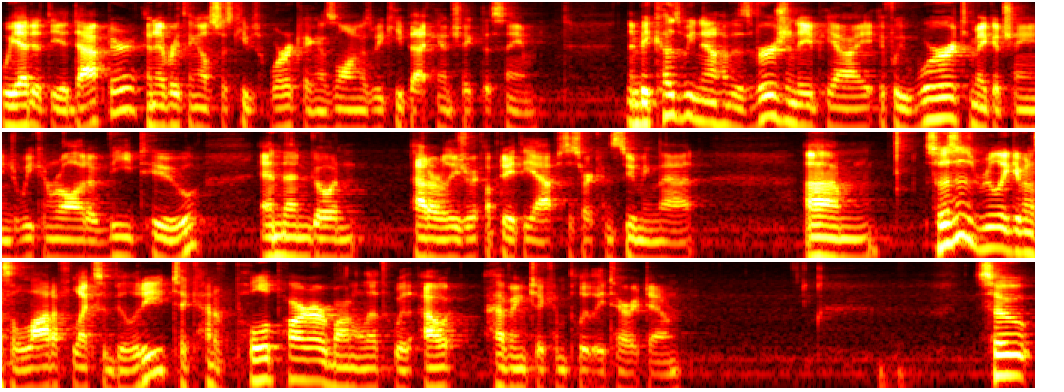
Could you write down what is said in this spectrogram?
we edit the adapter and everything else just keeps working as long as we keep that handshake the same. And because we now have this versioned API, if we were to make a change, we can roll out a V2 and then go and at our leisure update the apps to start consuming that. Um, so this has really given us a lot of flexibility to kind of pull apart our monolith without having to completely tear it down. So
